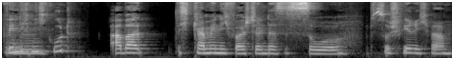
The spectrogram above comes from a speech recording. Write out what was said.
finde ich nicht gut. Aber ich kann mir nicht vorstellen, dass es so, so schwierig war.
